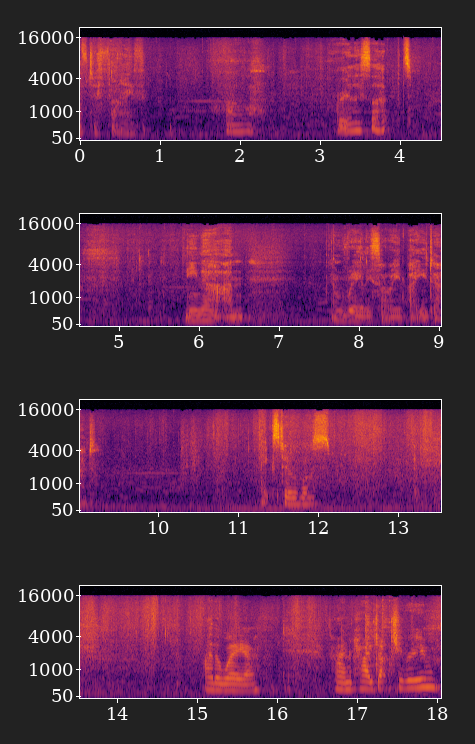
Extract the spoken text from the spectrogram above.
After five. Oh, really slept. Nina, I'm. I'm really sorry about your dad. Makes two of us. Either way, I kind of hijacked your room.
